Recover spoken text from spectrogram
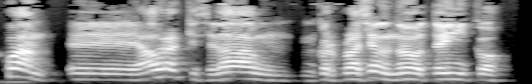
Juan, eh, ahora que se da una incorporación de un nuevo técnico,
